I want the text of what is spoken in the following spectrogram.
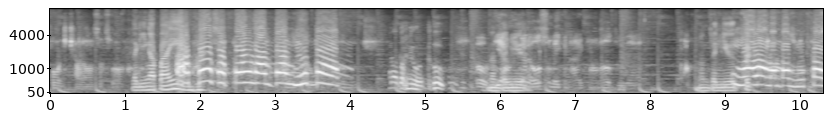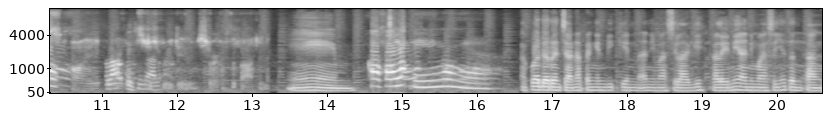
Uh, Eh, Bian. voice channels as well. lagi ngapain? Nonton YouTube. Oh, Nonton yeah, we you. gotta also make an icon. I'll do that. Nonton YouTube. I Kenapa sih just anak? redo straight off the bat. You know? Em, Kok saya bingung ya? aku ada rencana pengen bikin animasi lagi. Kali ini animasinya tentang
